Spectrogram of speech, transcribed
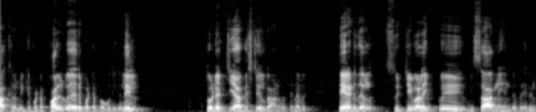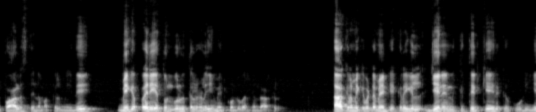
ஆக்கிரமிக்கப்பட்ட பல்வேறுபட்ட பகுதிகளில் தொடர்ச்சியாக இஸ்ரேல் இராணுவத்தினர் தேடுதல் சுற்றி வளைப்பு விசாரணை என்ற பெயரில் பாலஸ்தீன மக்கள் மீது மிகப்பெரிய துன்புறுத்தல்களையும் மேற்கொண்டு வருகின்றார்கள். ஆக்கிரமிக்கப்பட்ட மேற்கு கரையில் ஜெனினுக்கு தெற்கே இருக்கக்கூடிய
